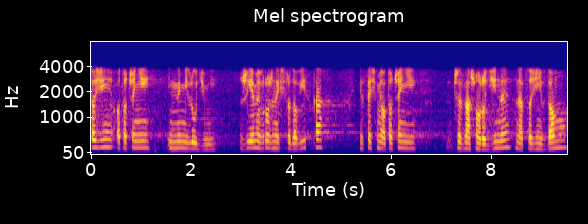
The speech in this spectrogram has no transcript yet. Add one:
co dzień otoczeni innymi ludźmi. Żyjemy w różnych środowiskach, jesteśmy otoczeni przez naszą rodzinę na co dzień w domu,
